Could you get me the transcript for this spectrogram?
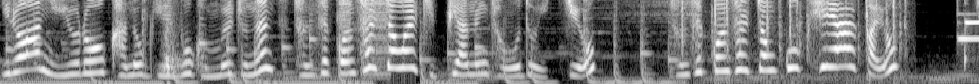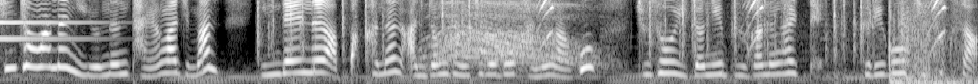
이러한 이유로 간혹 일부 건물주는 전세권 설정을 기피하는 경우도 있지요. 전세권 설정 꼭 해야 할까요? 신청하는 이유는 다양하지만 임대인을 압박하는 안정장치로도 가능하고 주소 이전이 불가능할 때 그리고 기숙사,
